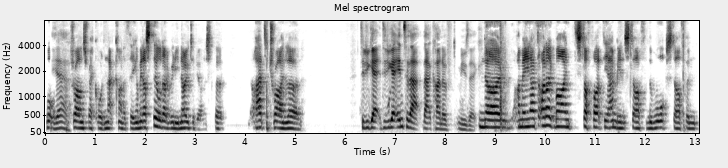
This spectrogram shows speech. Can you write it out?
what Yeah. trance record and that kind of thing. I mean, I still don't really know to be honest, but I had to try and learn. Did you get did you get into that that kind of music? No, I mean, I, I don't mind stuff like the ambient stuff and the warp stuff and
